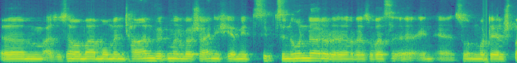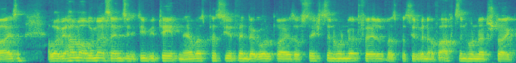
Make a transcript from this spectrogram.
Ähm, also sagen wir mal, momentan würde man wahrscheinlich hier mit 1700 oder, oder sowas äh, in äh, so ein Modell speisen. Aber wir haben auch immer Sensitivitäten. Ja? Was passiert, wenn der Goldpreis auf 1600 fällt? Was passiert, wenn er auf 1800 steigt?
